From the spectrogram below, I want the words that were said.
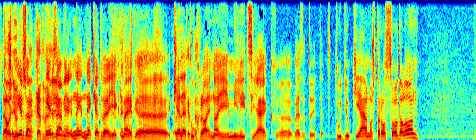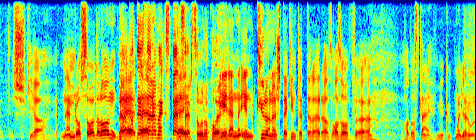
Nehogy ők is megkedveljék. érzelmileg ne, ne kedveljék meg ö, kelet-ukrajnai milíciák ö, vezetőit. Tehát tudjuk, ki áll most a rossz oldalon, Hát, és ki a nem rossz oldalon. De, de hát a tesztere meg Spencer szónokolni. én, en- én különös tekintettel erre az Azov ö, hadosztály, működik magyarul.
